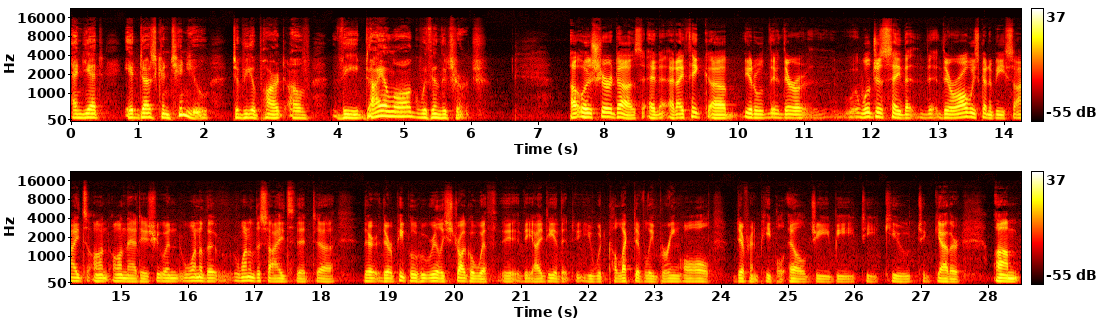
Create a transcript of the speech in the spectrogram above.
And yet it does continue to be a part of the dialogue within the church. Uh, well, it sure does, and and I think uh, you know there, there are. We'll just say that th- there are always going to be sides on, on that issue, and one of the one of the sides that uh, there there are people who really struggle with the, the idea that you would collectively bring all different people LGBTQ together, um,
